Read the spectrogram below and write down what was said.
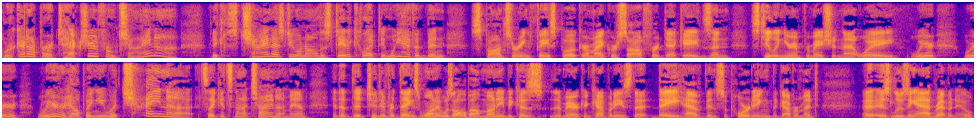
we're going to protect you from China because China's doing all this data collecting. We haven't been sponsoring Facebook or Microsoft for decades and stealing your information that way. We're we're we're helping you with China. It's like it's not China, man. And the, the two different things. One, it was all about money because the American companies that they have been supporting the government uh, is losing ad revenue.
